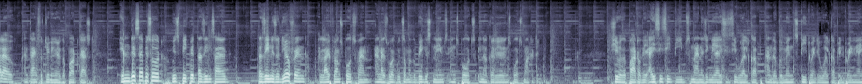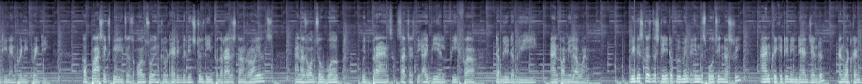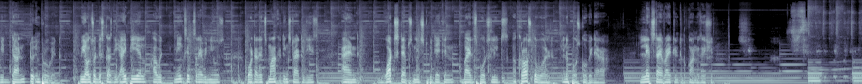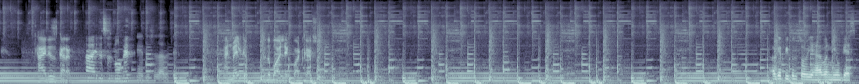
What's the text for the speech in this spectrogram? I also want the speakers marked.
Speaker 1: Hello, and thanks for tuning into the podcast. In this episode, we speak with Tazeen Syed. Tazeen is a dear friend, a lifelong sports fan, and has worked with some of the biggest names in sports in her career in sports marketing. She was a part of the ICC teams managing the ICC World Cup and the Women's T20 World Cup in 2019 and 2020. Her past experiences also include heading the digital team for the Rajasthan Royals and has also worked with brands such as the IPL, FIFA, WWE, and Formula One. We discuss the state of women in the sports industry and cricket in India in general and what can be done to improve it. We also discuss the IPL, how it makes its revenues, what are its marketing strategies, and what steps needs to be taken by the sports leads across the world in a post-COVID era. Let's dive right into the conversation. Hi, this is Karan.
Speaker 2: Hi, this is Mohit.
Speaker 3: Hey, this is Aditya.
Speaker 1: And welcome to the Boiled Egg Podcast.
Speaker 3: Okay, people, so we have a new guest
